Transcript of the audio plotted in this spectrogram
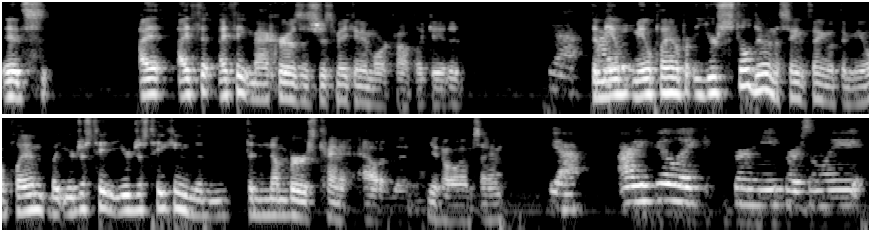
It's I I th- I think macros is just making it more complicated. Yeah. The meal I- meal plan you're still doing the same thing with the meal plan, but you're just ta- you're just taking the the numbers kind of out of it. Yeah. You know what I'm saying? Yeah. I feel like for me personally,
